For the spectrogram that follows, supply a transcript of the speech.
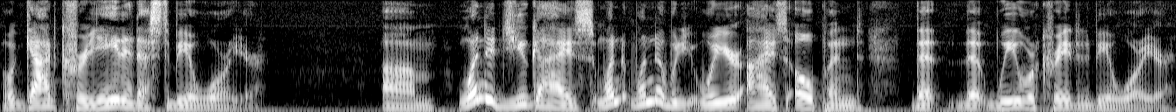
well, God created us to be a warrior. Um, when did you guys? When when did, were your eyes opened that that we were created to be a warrior?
